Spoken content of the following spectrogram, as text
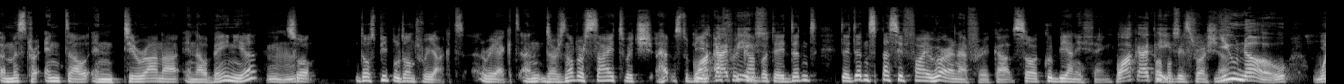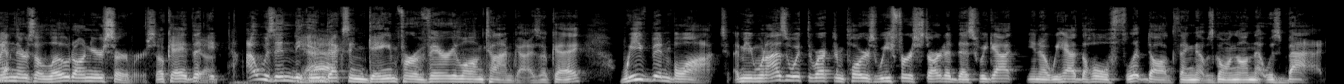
a Mr. Intel in Tirana in Albania. Mm-hmm. So those people don't react react. And there's another site which happens to be Block in africa IPs. but they didn't they didn't specify where in africa so it could be anything. Block ips Probably it's russia. You know when yeah. there's a load on your servers okay? The, yeah. it, i was in the yeah. indexing game for a very long time guys okay? We've been blocked. I mean when i was with direct employers we first started this we got you know we had the whole flip dog thing that was going on that was bad.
